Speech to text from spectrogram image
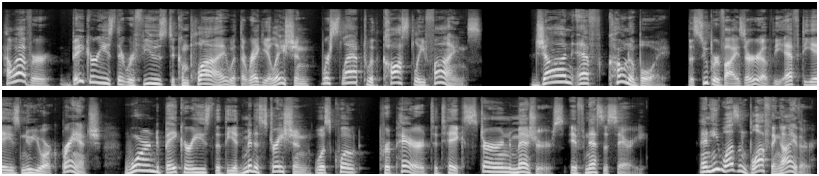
However, bakeries that refused to comply with the regulation were slapped with costly fines. John F. Conaboy, the supervisor of the FDA's New York branch, warned bakeries that the administration was, quote, prepared to take stern measures if necessary. And he wasn't bluffing either.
